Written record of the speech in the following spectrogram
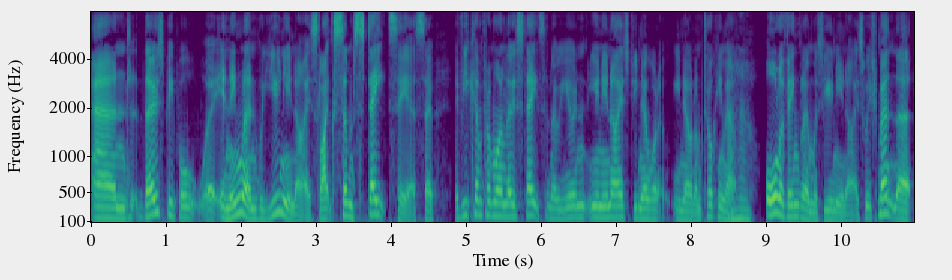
and those people in England were unionized, like some states here. So if you come from one of those states and they were un- unionized, you know what you know what I'm talking about. All of England was unionized, which meant that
